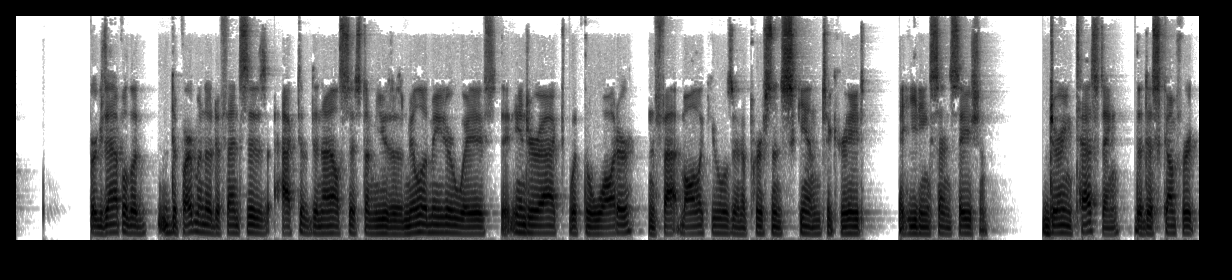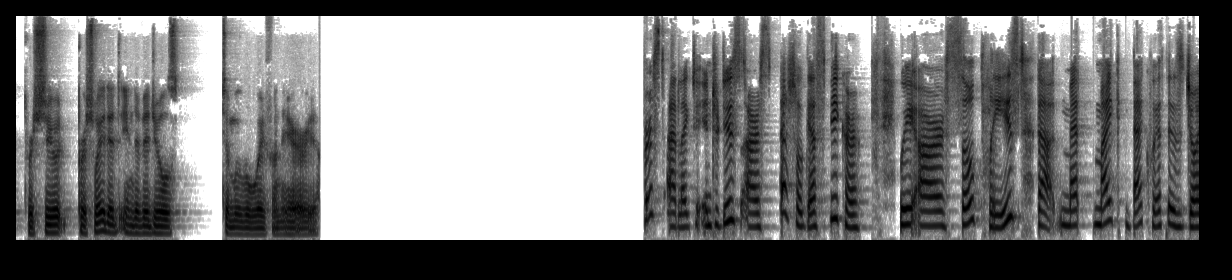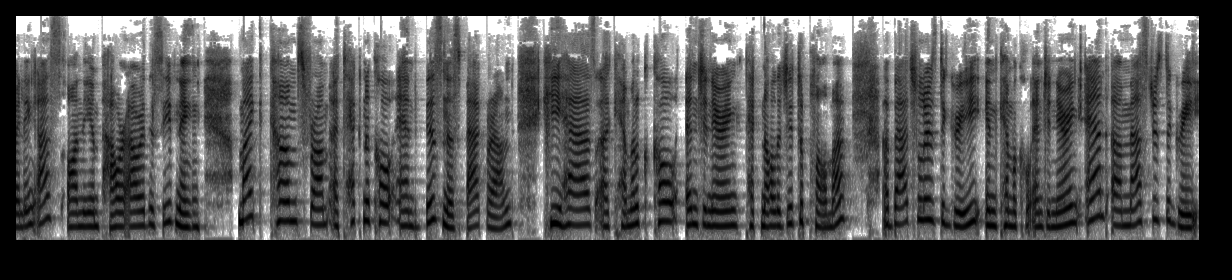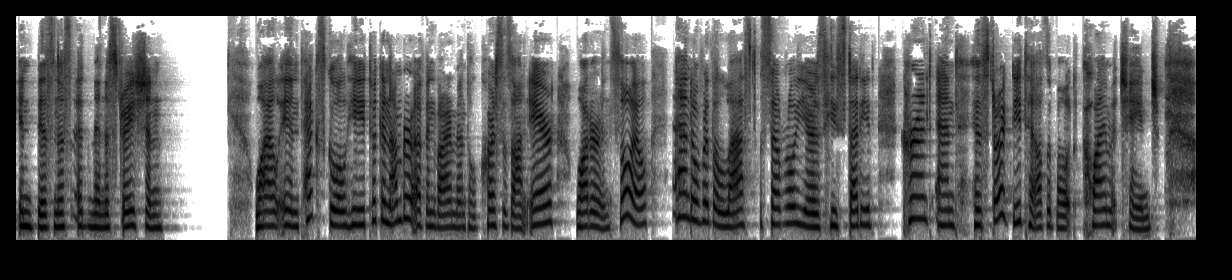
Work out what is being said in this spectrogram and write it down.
For example, the Department of Defense's active denial system uses millimeter waves that interact with the water and fat molecules in a person's skin to create a heating sensation. During testing, the discomfort persuaded individuals to move away from the area. First, I'd like to introduce our special guest speaker. We are so pleased that Mike Beckwith is joining us on the Empower Hour this evening. Mike comes from a technical and business background. He has a chemical engineering technology diploma, a bachelor's degree in chemical engineering, and a master's degree in business administration. While in tech school, he took a number of environmental courses on air, water, and soil, and over the last several years, he studied current and historic details about climate change.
